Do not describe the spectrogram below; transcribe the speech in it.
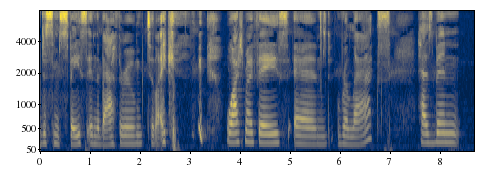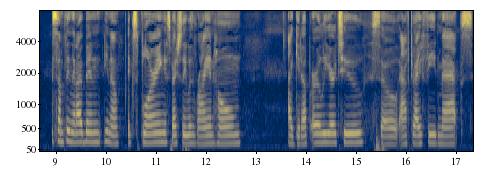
just some space in the bathroom to like wash my face and relax has been something that I've been, you know, exploring, especially with Ryan home. I get up earlier too. So after I feed Max,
